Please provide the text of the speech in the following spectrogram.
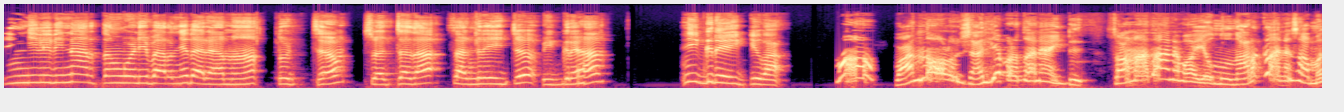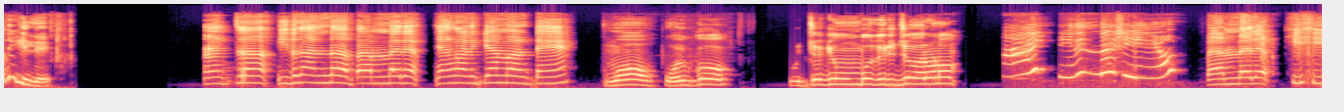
എങ്കിൽ ഇതിന്റെ അർത്ഥം കൂടി പറഞ്ഞു തരാമോ? തുച്ഛം സ്വച്ഛത സംഗ്രഹിച്ചു വിഗ്രഹം. നിഗ്രഹിക്കുക. വന്നോളൂ ശല്യപ്പെടുത്താനായിട്ട് സമാധാനമായി ഒന്നും നടക്കാനും സമ്മതിക്കില്ലേ? അച്ഛ ഇത് കണ്ട പമ്പരം. ഞാൻ കളിക്കാൻ പോട്ടെ. ഓ പോയിക്കോ. ഉച്ചയ്ക്ക് മുമ്പ് തിരിച്ചു വരണം. പമ്പരം. ഹിഹി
